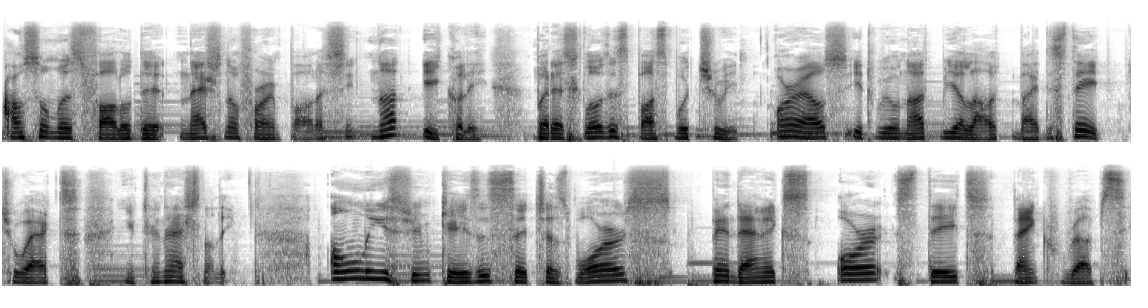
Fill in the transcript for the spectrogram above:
also must follow the national foreign policy, not equally, but as close as possible to it, or else it will not be allowed by the state to act internationally. Only in extreme cases such as wars, pandemics, or state bankruptcy,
